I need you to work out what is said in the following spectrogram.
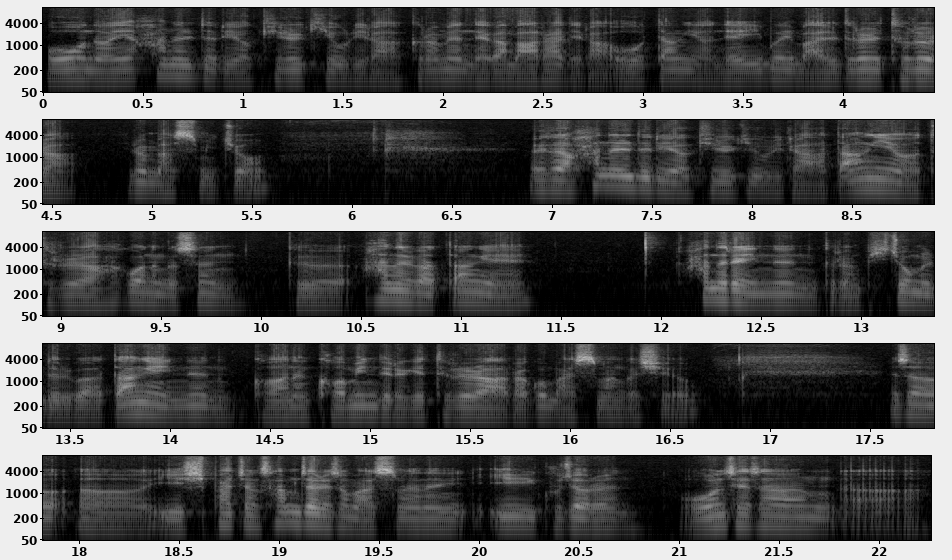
오 너희 하늘들이여 귀를 기울이라 그러면 내가 말하리라 오 땅이여 내 입의 말들을 들으라 이런 말씀이죠. 그래서 하늘들이여 귀를 기울이라 땅이여 들으라 하고 하는 것은 그 하늘과 땅에 하늘에 있는 그런 피조물들과 땅에 있는 거하는 거민들에게 들으라라고 말씀한 것이요. 그래서 어, 이 18장 3절에서 말씀하는 이 구절은 온 세상 어,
